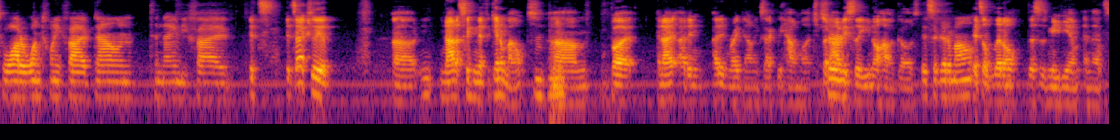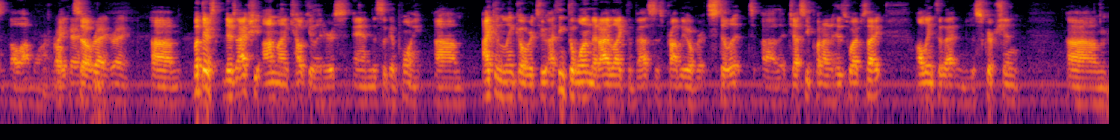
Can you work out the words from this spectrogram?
to water 125 down to 95? it's it's actually a uh, not a significant amount, Mhm. um, but and I, I didn't I didn't write down exactly how much, but Sure. obviously you know how it goes. It's a good amount. It's a little. This is medium, and that's a lot more, right? Okay, So, right, right. um, but there's there's actually online calculators, and this is a good point. Um, I can link over to. I think the one that I like the best is probably over at Stillit uh, that Jesse put on his website. I'll link to that in the description, um,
